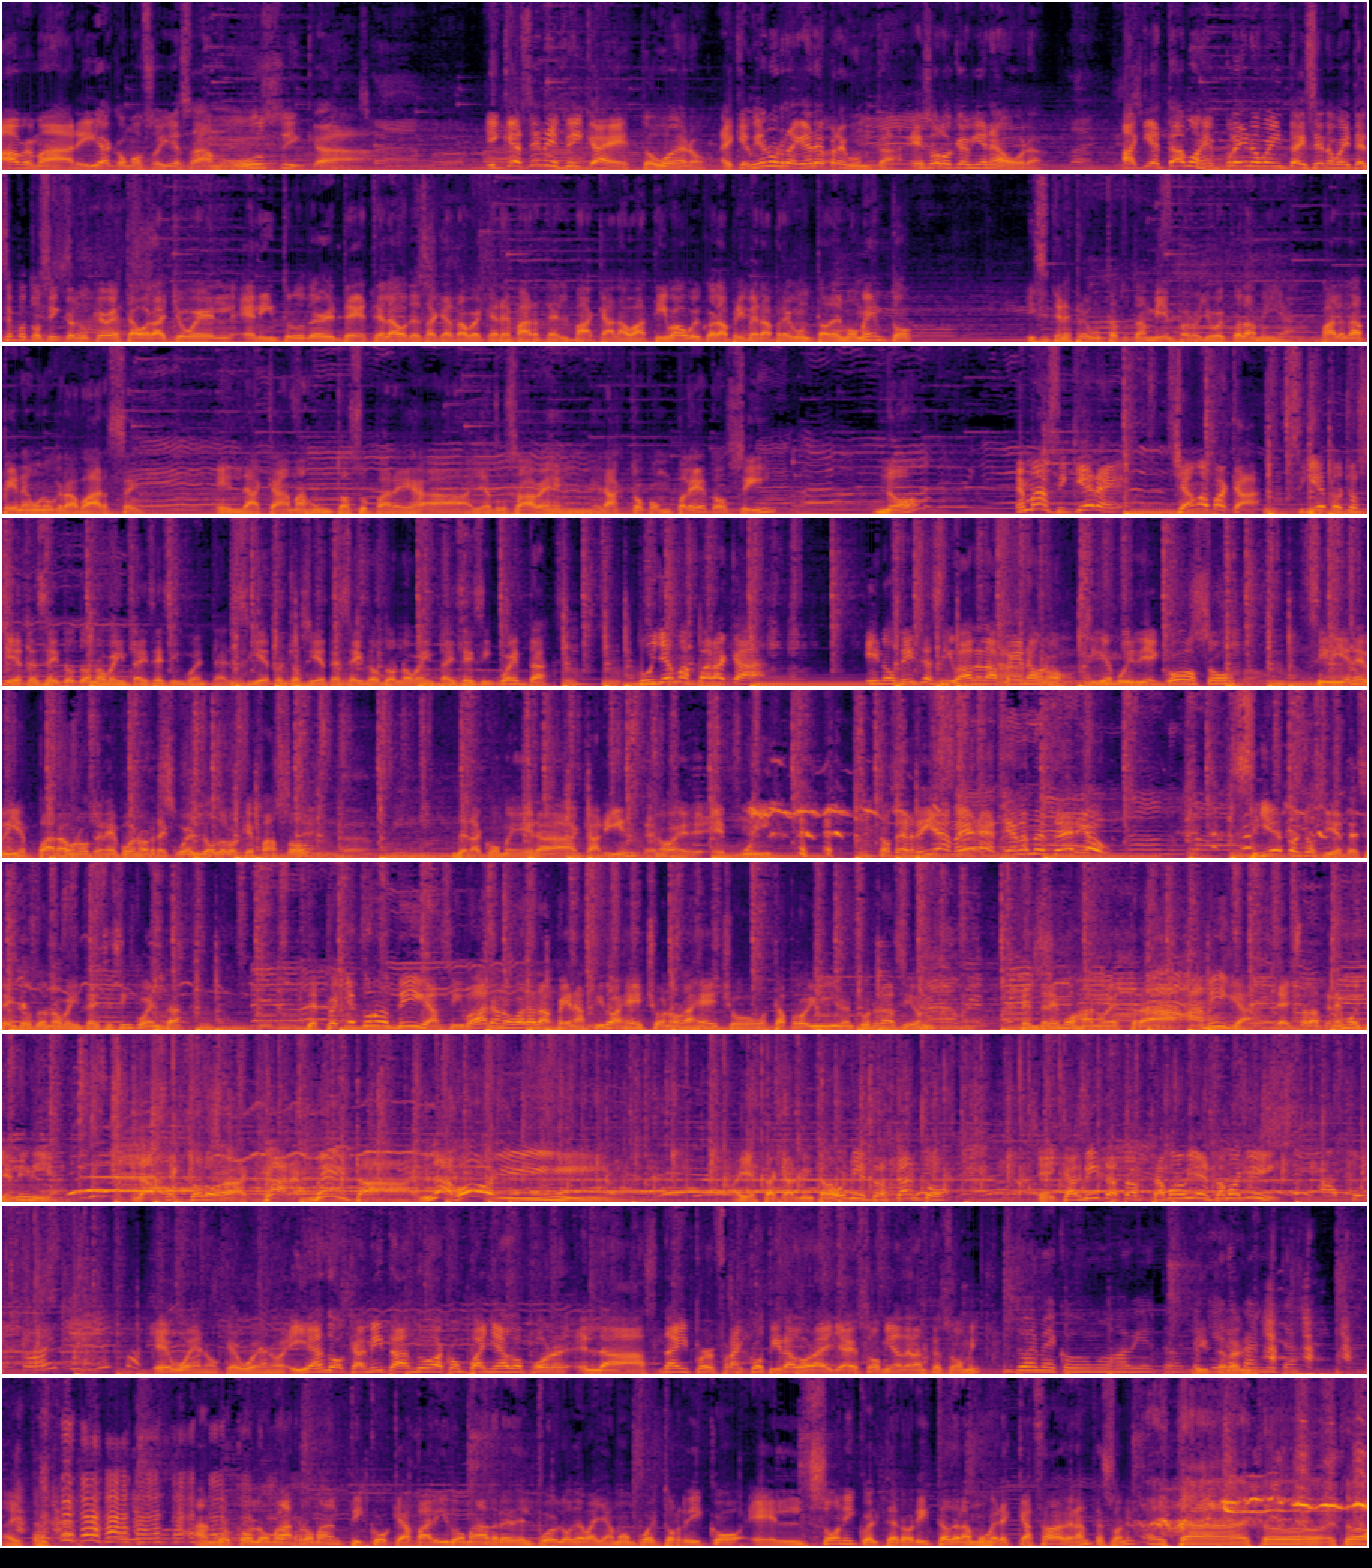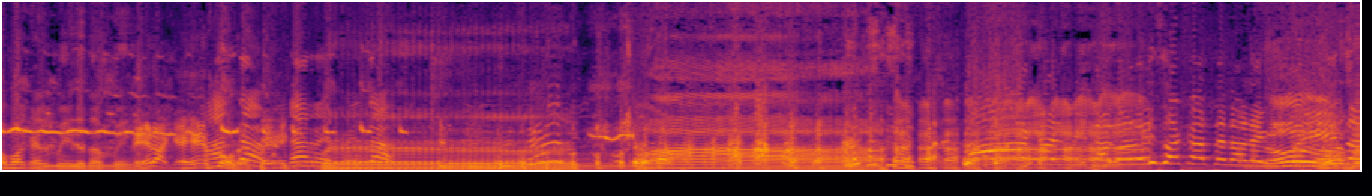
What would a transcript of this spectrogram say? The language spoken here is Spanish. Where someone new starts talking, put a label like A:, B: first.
A: Ave María, como soy esa música. ¿Y qué significa esto? Bueno, hay que viene un reguero de preguntas. Eso es lo que viene ahora. Aquí estamos en Play 96, 96.5. Lo que ve esta hora, Joel, el intruder de este lado de Zacatau, que reparte el bacalao activado. Voy con la primera pregunta del momento. Y si tienes preguntas tú también, pero yo voy con la mía. ¿Vale la pena uno grabarse en la cama junto a su pareja? Ya tú sabes, en el acto completo, ¿sí? ¿No? Es más, si quieres, llama para acá. 787-622-9650. El 787-622-9650. Tú llamas para acá y nos dices si vale la pena o no. Si es muy riesgoso, si viene bien para uno tener buenos recuerdos de lo que pasó. De la comedera caliente, ¿no? Es, muy... no te rías, mire, estoy en serio. 787-622-9650. Después que tú nos digas si vale o no vale la pena, si lo has hecho o no lo has hecho, o está prohibido en tu relación, tendremos a nuestra amiga, de hecho la tenemos ya en línea, la sexóloga Carmita Lavoy. Ahí está Carmita Lavoy. Mientras tanto, eh, Carmita, ¿tam- ¿estamos bien? ¿Estamos aquí?
B: Aquí estoy.
A: Qué bueno, qué bueno. Y ando, Carmita, ando acompañado por la sniper francotiradora. Ella es Somi. Adelante, Somi.
C: Duerme con un ojo abierto. Te quiero,
A: Literal.
C: Carmita.
A: Ahí está. Ando con lo más romántico que ha parido madre del pueblo de Bayamón, Puerto Rico. El Sónico, el terrorista de las mujeres casadas. Adelante, Sónico.
D: Ahí está, esto, esto va para Carmita también.
A: Mira, ¿qué es eso?
C: Anda,
A: Respe-
C: venga, respeta.
D: ¡Guau!
C: ¡Ay, Carmita, no le sacaste la
D: No, no se se
A: no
